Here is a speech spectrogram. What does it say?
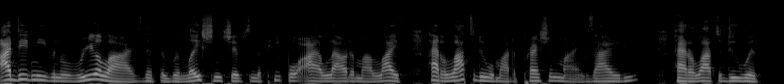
I didn't even realize that the relationships and the people I allowed in my life had a lot to do with my depression, my anxiety, had a lot to do with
